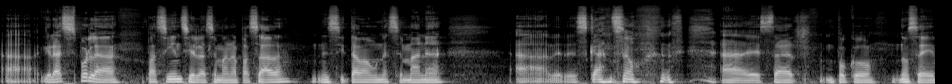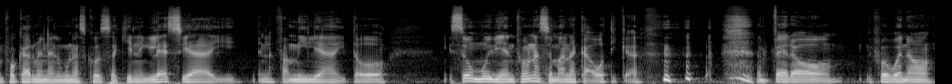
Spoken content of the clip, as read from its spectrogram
Ah, gracias por la paciencia la semana pasada. Necesitaba una semana ah, de descanso, de estar un poco, no sé, enfocarme en algunas cosas aquí en la iglesia y en la familia y todo estuvo muy bien. Fue una semana caótica. Pero fue bueno.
